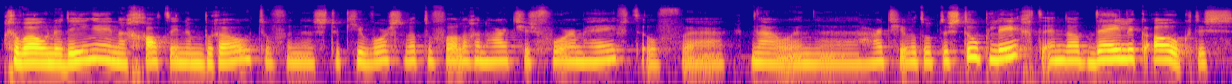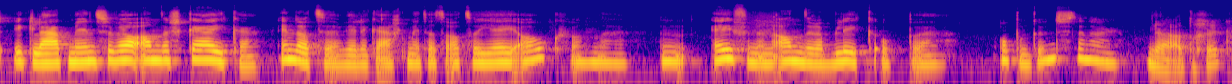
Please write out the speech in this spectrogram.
gewone dingen. In een gat in een brood of in een stukje worst wat toevallig een hartjesvorm heeft. Of nou, een hartje wat op de stoep ligt. En dat deel ik ook. Dus ik laat mensen wel anders kijken. En dat wil ik eigenlijk met dat atelier ook. Van, een, even een andere blik op op een kunstenaar. Ja, te gek.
